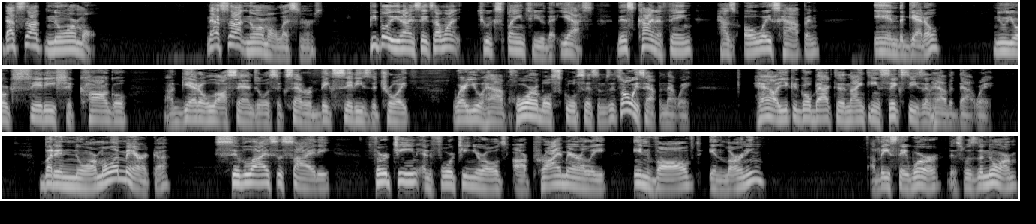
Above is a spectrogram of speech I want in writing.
that's not normal. That's not normal, listeners. People of the United States, I want to explain to you that yes, this kind of thing has always happened in the ghetto, New York City, Chicago, uh, ghetto, Los Angeles, etc., big cities, Detroit, where you have horrible school systems. It's always happened that way. Hell, you could go back to the 1960s and have it that way. But in normal America, civilized society, 13 and 14 year olds are primarily involved in learning. At least they were. This was the norm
